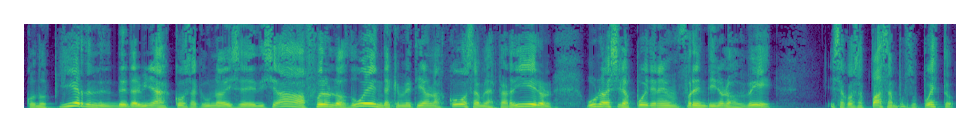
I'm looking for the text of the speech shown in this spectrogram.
Cuando pierden determinadas cosas que uno a veces dice, ah, fueron los duendes que me tiraron las cosas, me las perdieron. Uno a veces las puede tener enfrente y no los ve. Esas cosas pasan, por supuesto.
